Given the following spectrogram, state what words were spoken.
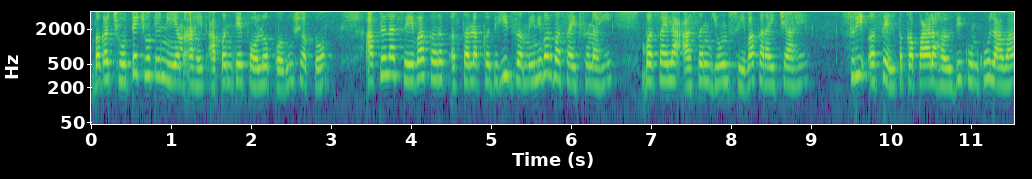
बघा छोटे छोटे नियम आहेत. आपण ते फॉलो करू शकतो. आपल्याला सेवा करत असताना कधीही जमिनीवर बसायचं नाही. बसायला आसन घेऊन सेवा करायची आहे. स्त्री असेल तर कपाळाला हळदी कुंकू लावा.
